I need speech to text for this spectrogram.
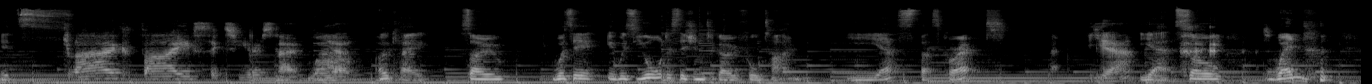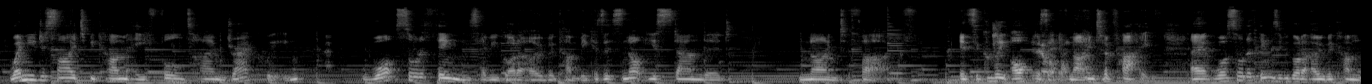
It's Drag five, six years now. wow. Okay, so was it? It was your decision to go full time. Yes, that's correct. Yeah. Yeah. So when when you decide to become a full time drag queen, what sort of things have you got to overcome? Because it's not your standard nine to five. It's a complete opposite No. of nine to five. Uh, what sort of things have you got to overcome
